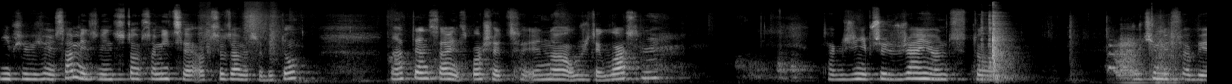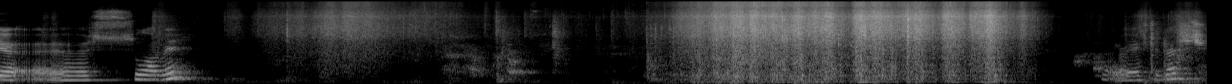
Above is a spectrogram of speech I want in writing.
Nie przywieziony samiec, więc tą samicę odsadzamy sobie tu. A ten samiec poszedł na użytek własny. Także nie przedłużając, to wrzucimy sobie e, słomy. Dobra, jeszcze deszcz.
